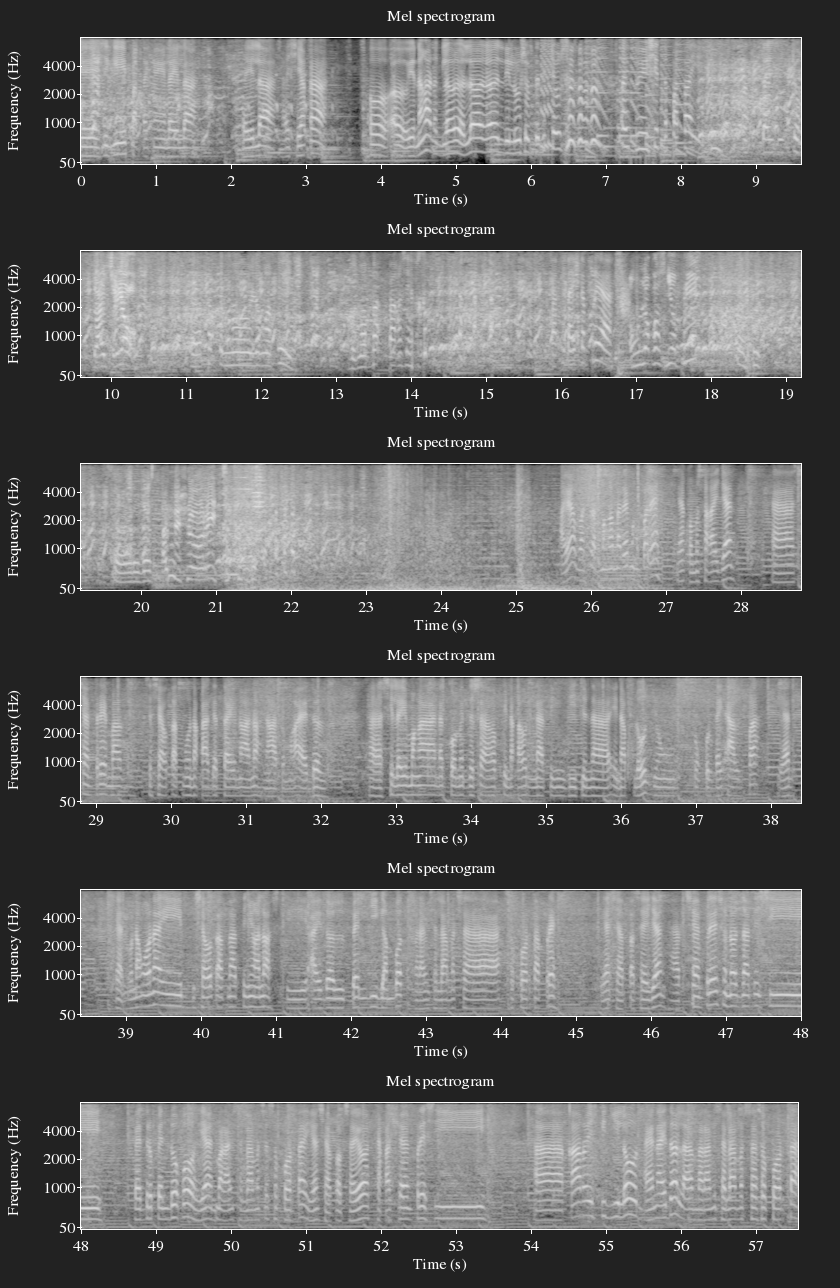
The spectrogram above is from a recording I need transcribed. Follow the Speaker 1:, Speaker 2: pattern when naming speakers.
Speaker 1: Eh, sige, patay ka yung Layla. Layla, ay siya ka. Oh, oh, yun na nga, naglala, nilusog ka ni Chokes. ay, visit na patay. Patay si Chokes.
Speaker 2: Dahil sa'yo!
Speaker 1: Dapat tumulong ako eh. Bumaba pa kasi ako. patay ka, pre ah.
Speaker 3: Ang lakas niya, pre!
Speaker 1: Sorry, guys.
Speaker 2: Ano, sorry?
Speaker 1: Ayan, what's up mga mare, mga pare? Yan, kumusta kayo dyan? Ah, siyempre, mag-shoutout na ating mga idol. Ah, sila yung mga nag-comment doon sa pinakahuli nating video na in-upload, yung tungkol kay Alpha. Yan. Yan, unang-una i-shoutout natin yung ano, si Idol Benji Gambot. Maraming salamat sa suporta, pre. Yan, shoutout sa'yo dyan. At siyempre, sunod natin si Pedro Penduko. Yan, maraming salamat sa suporta. Yan, shoutout sa'yo. Tsaka siyempre si Ah, Caro Estigilon. Ayan, idol. Ah, maraming salamat sa suporta.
